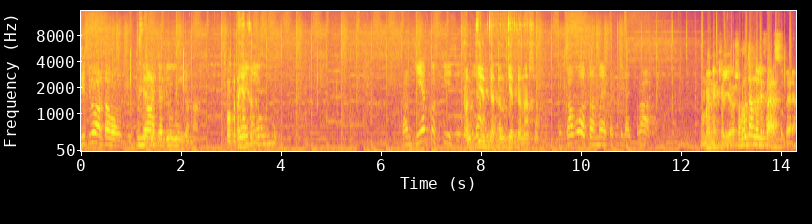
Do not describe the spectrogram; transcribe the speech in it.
Четвертого убил. Блядь, аллилуйя на. Попытай. Конкетку спиздили, Танкетка, блядь. танкетка наша. У кого там этот, блядь, Прага? У мене хаяш. Кого там нулі ферсу бере?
